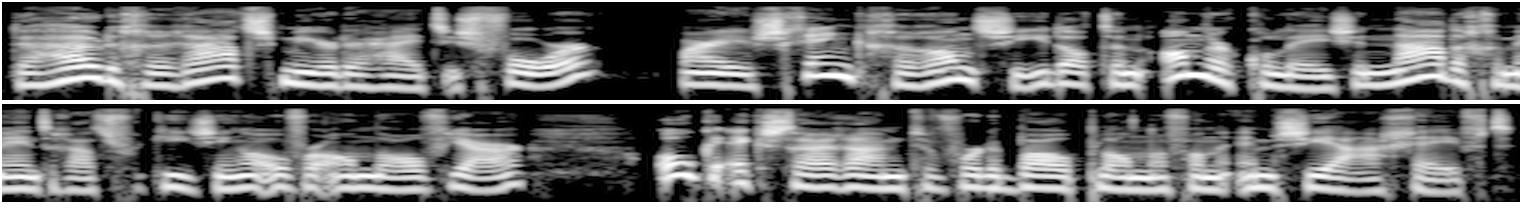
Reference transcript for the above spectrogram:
De huidige raadsmeerderheid is voor, maar er is geen garantie dat een ander college na de gemeenteraadsverkiezingen over anderhalf jaar ook extra ruimte voor de bouwplannen van MCA geeft.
